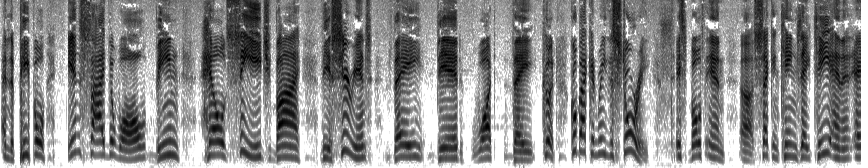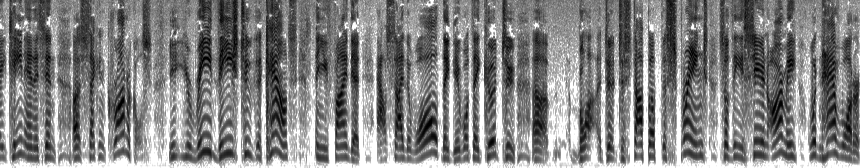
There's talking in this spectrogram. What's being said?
and the people inside the wall being held siege by the Assyrians, they did what they could. Go back and read the story. It's both in uh, 2 Kings 18 and 18, and it's in uh, 2 Chronicles. You, you, read these two accounts, and you find that outside the wall, they did what they could to uh, to, to stop up the springs so the Assyrian army wouldn't have water.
